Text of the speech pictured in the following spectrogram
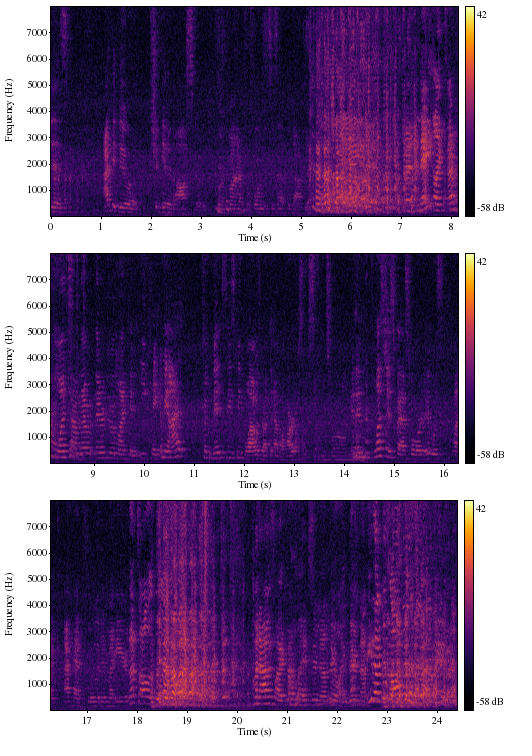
It is I could do a should get an Oscar for my performances at the doctor. and, and they like I remember one time they were, they were doing like an EK. I mean I convinced these people I was about to have a heart. I was like something's wrong. And then let's just fast forward. It was like I had fluid in my ear. That's all it was. but I was like, my legs are numb. They're like, they're not. You know, just all this stuff. Anyway,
